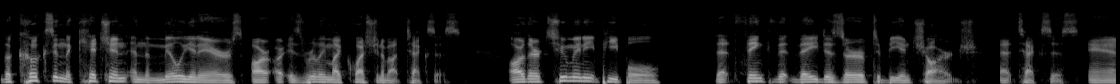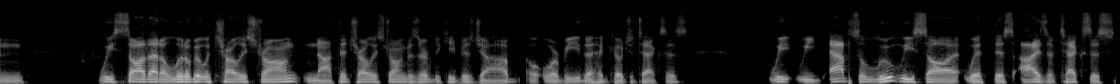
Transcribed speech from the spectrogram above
the cooks in the kitchen and the millionaires are, are is really my question about Texas. Are there too many people that think that they deserve to be in charge? at Texas. And we saw that a little bit with Charlie Strong. Not that Charlie Strong deserved to keep his job or, or be the head coach of Texas. We we absolutely saw it with this Eyes of Texas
